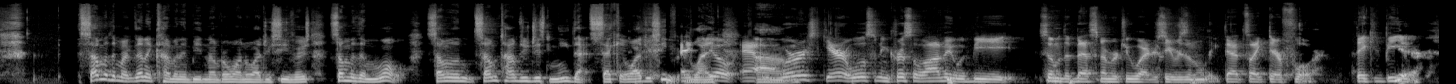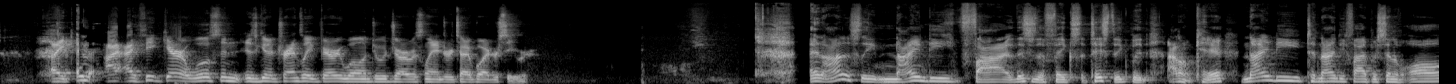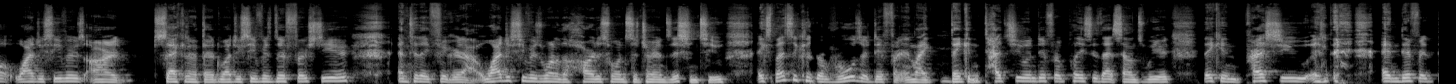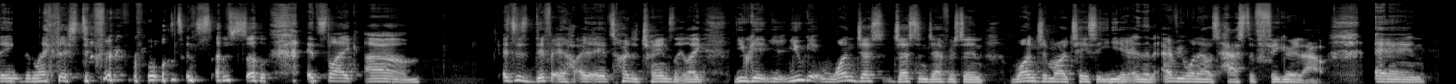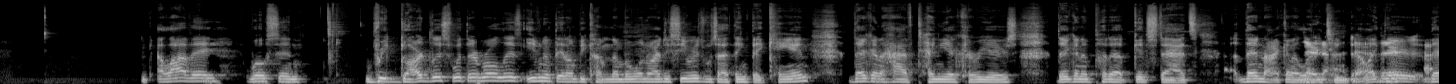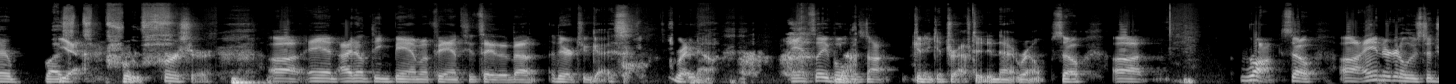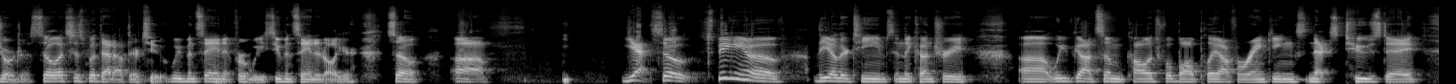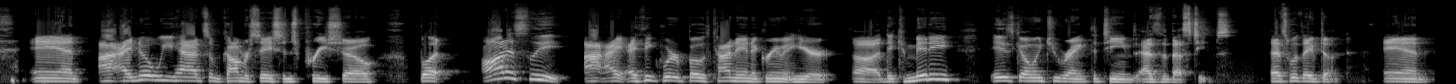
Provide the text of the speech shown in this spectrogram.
some of them are going to come in and be number one wide receivers. Some of them won't. Some of them, sometimes you just need that second wide receiver. and like, yo, at um, worst, Garrett Wilson and Chris Olave would be some of the best number two wide receivers in the league. That's like their floor. They could be like I, I think Garrett Wilson is going to translate very well into a Jarvis Landry type wide receiver. And honestly, 95, this is a fake statistic, but I don't care. 90 to 95% of all wide receivers are second or third wide receivers their first year until they figure it out. Wide receiver is one of the hardest ones to transition to, especially because the rules are different and like they can touch you in different places. That sounds weird. They can press you and, and different things and like there's different rules and stuff. So it's like, um, it's just different. It's hard to translate. Like you get you get one just Justin Jefferson, one Ja'Marr Chase a year, and then everyone else has to figure it out. And Olave, Wilson, regardless what their role is, even if they don't become number one wide receivers, which I think they can, they're gonna have ten year careers. They're gonna put up good stats. They're not gonna let a team down. Like They're- they're they're bust Yeah. proof. for sure. Uh, and I don't think Bama fans could say that about their two guys right now. And Slade Bolden is not going to get drafted in that realm. So, uh, wrong. So, uh, and they're going to lose to Georgia. So let's just put that out there too. We've been saying it for weeks. You've been saying it all year. So, uh, yeah. So speaking of the other teams in the country, uh, we've got some college football playoff rankings next Tuesday. And I, I know we had some conversations pre show, but honestly, I, I think we're both kind of in agreement here. Uh, the committee is going to rank the teams as the best teams. That's what they've done. And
